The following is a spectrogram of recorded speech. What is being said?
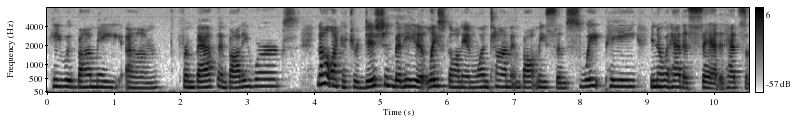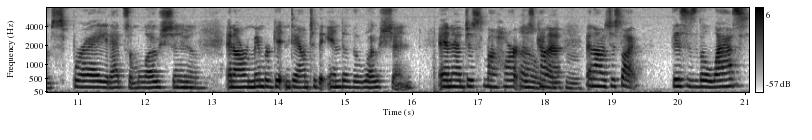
he would buy me um, from Bath and Body Works. Not like a tradition, but he'd at least gone in one time and bought me some sweet pea. You know, it had a set. It had some spray. It had some lotion. Yeah. And I remember getting down to the end of the lotion. And I just, my heart just Oh, kind of, mhm. and I was just like, this is the last,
